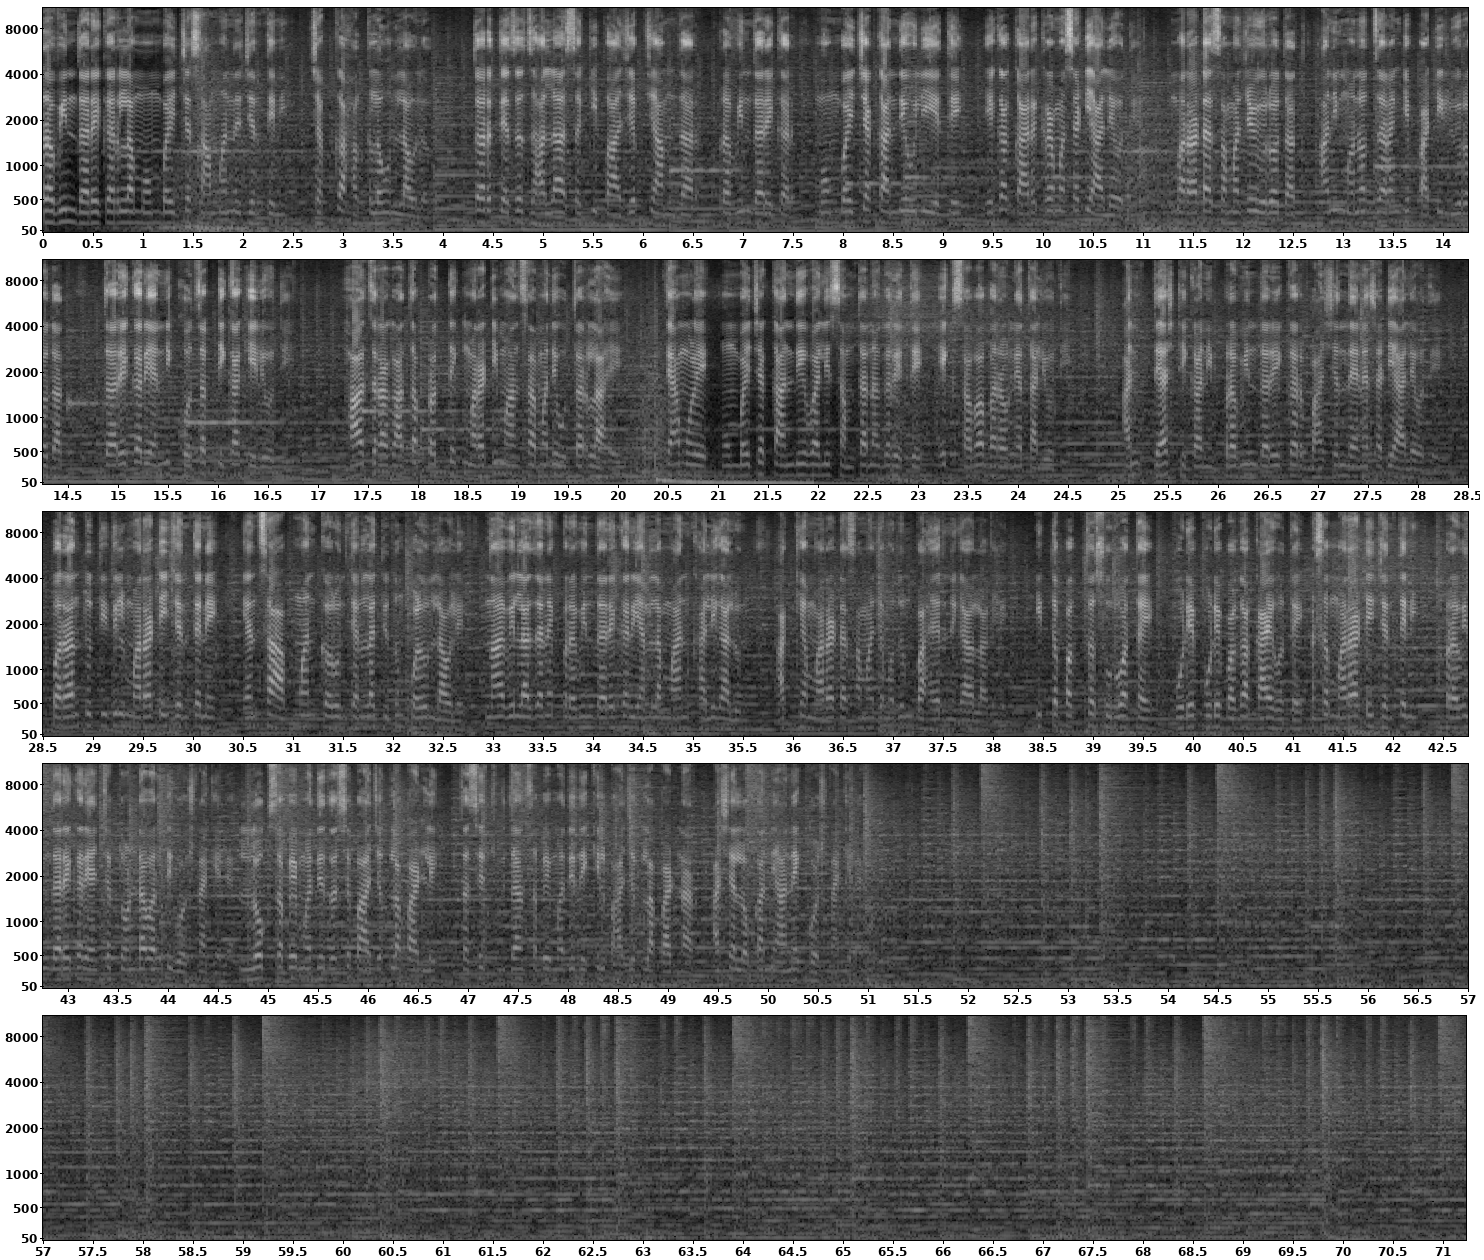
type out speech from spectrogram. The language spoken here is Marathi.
प्रवीण दरेकरला मुंबईच्या सामान्य जनतेने चक्क हकलवून लावलं. तर त्याचं झालं असं की भाजपचे आमदार प्रवीण दरेकर मुंबईच्या कांदिवली येथे एका कार्यक्रमासाठी आले होते. मराठा समाजाविरोधात आणि मनोज जरांगे पाटील विरोधात दरेकर यांनी खोचक टीका केली होती. हाच राग आता प्रत्येक मराठी माणसामध्ये उतरला आहे. त्यामुळे मुंबईच्या कांदिवली समतानगर येथे एक सभा भरवण्यात आली होती. आणि त्याच ठिकाणी प्रवीण दरेकर भाषण देण्यासाठी आले होते. परंतु तेथील मराठी जनतेने यांचा अपमान करून त्यांना तिथून पळून लावले. नाविलाजाने प्रवीण दरेकर यांना मान खाली घालून अख्ख्या मराठा समाजामधून बाहेर निघावं लागले. इथं फक्त सुरुवात आहे. पुढे पुढे बघा काय होतंय असं मराठी जनतेने प्रवीण दरेकर यांच्या तोंडावरती घोषणा केल्या. लोकसभेमध्ये जसे भाजपला पाडले तसेच विधानसभेमध्ये देखील भाजपला पाडणार अशा लोकांनी अनेक घोषणा केल्या.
